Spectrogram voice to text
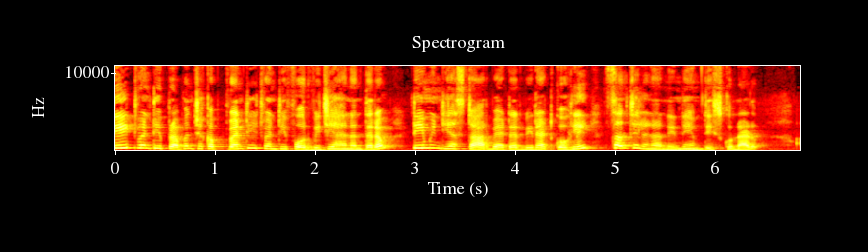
Tea twenty ప్రపంచ cup twenty twenty four విజయానంతరం team India star batter Virat Kohli సంచలన నిర్ణయం తీసుకున్నాడు.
